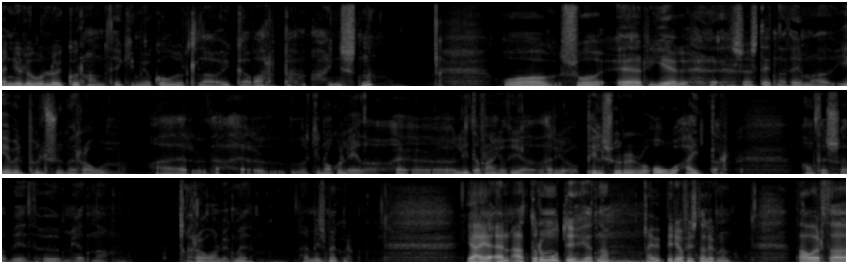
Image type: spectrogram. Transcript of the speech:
venjulegur laukur hann þykir mjög góður til að auka varp hænsna og svo er ég sérst einn af þeim að ég vil pulsu með ráum. Það er, það er ekki nokkuð leið að uh, líta fram hjá því að það er pilsur eru óætar án þess að við höfum hérna ráanleik með. Það er mismekkur Jæja, en aftur á móti hérna, ef við byrja á fyrsta leiknum þá er það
